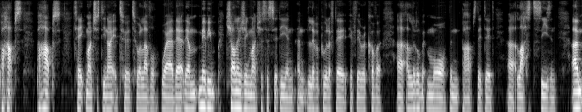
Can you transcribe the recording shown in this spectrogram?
perhaps perhaps take Manchester United to to a level where they're they're maybe challenging Manchester City and, and Liverpool if they if they recover uh, a little bit more than perhaps they did uh, last season. Um,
